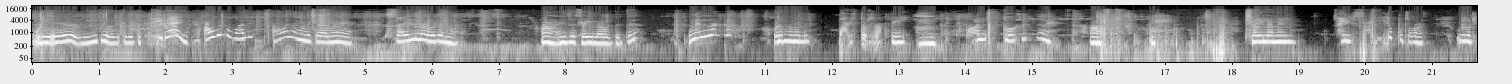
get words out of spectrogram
உங்களையே வீடியோ எடுக்கிறது ஏய் அவனை மறி அவனை மறைக்காம சைடில் விடணும். ஆ இது சைடில் விட்டுட்டு நல்லாட்டா ஒழுங்கு நெல்லு. பாய் தொடுறாப்பி பாய். தொடு ஆ சைடில் நெல் சைடு சைடில் போட்டுறேன் ஒரு ஒரு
